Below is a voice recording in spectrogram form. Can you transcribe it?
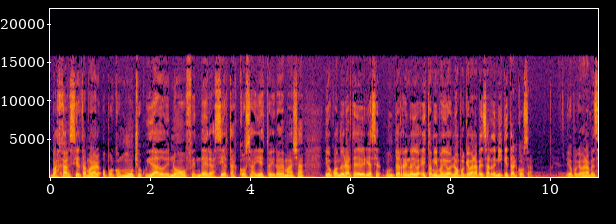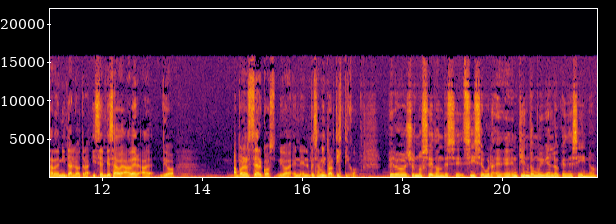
bajar cierta moral o por con mucho cuidado de no ofender a ciertas cosas y esto y lo demás allá. Digo, cuando el arte debería ser un terreno, digo, esto mismo, digo, no, porque van a pensar de mí que tal cosa. Digo, porque van a pensar de mí tal otra. Y se empieza a ver, a- digo, a poner cercos, digo, en, en el pensamiento artístico. Pero yo no sé dónde se... Sí, seguro, eh, eh, entiendo muy bien lo que decís, ¿no?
